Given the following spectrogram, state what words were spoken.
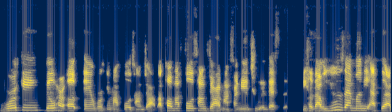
working, Build Her Up and working my full time job. I call my full time job my financial investor because I would use that money after I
